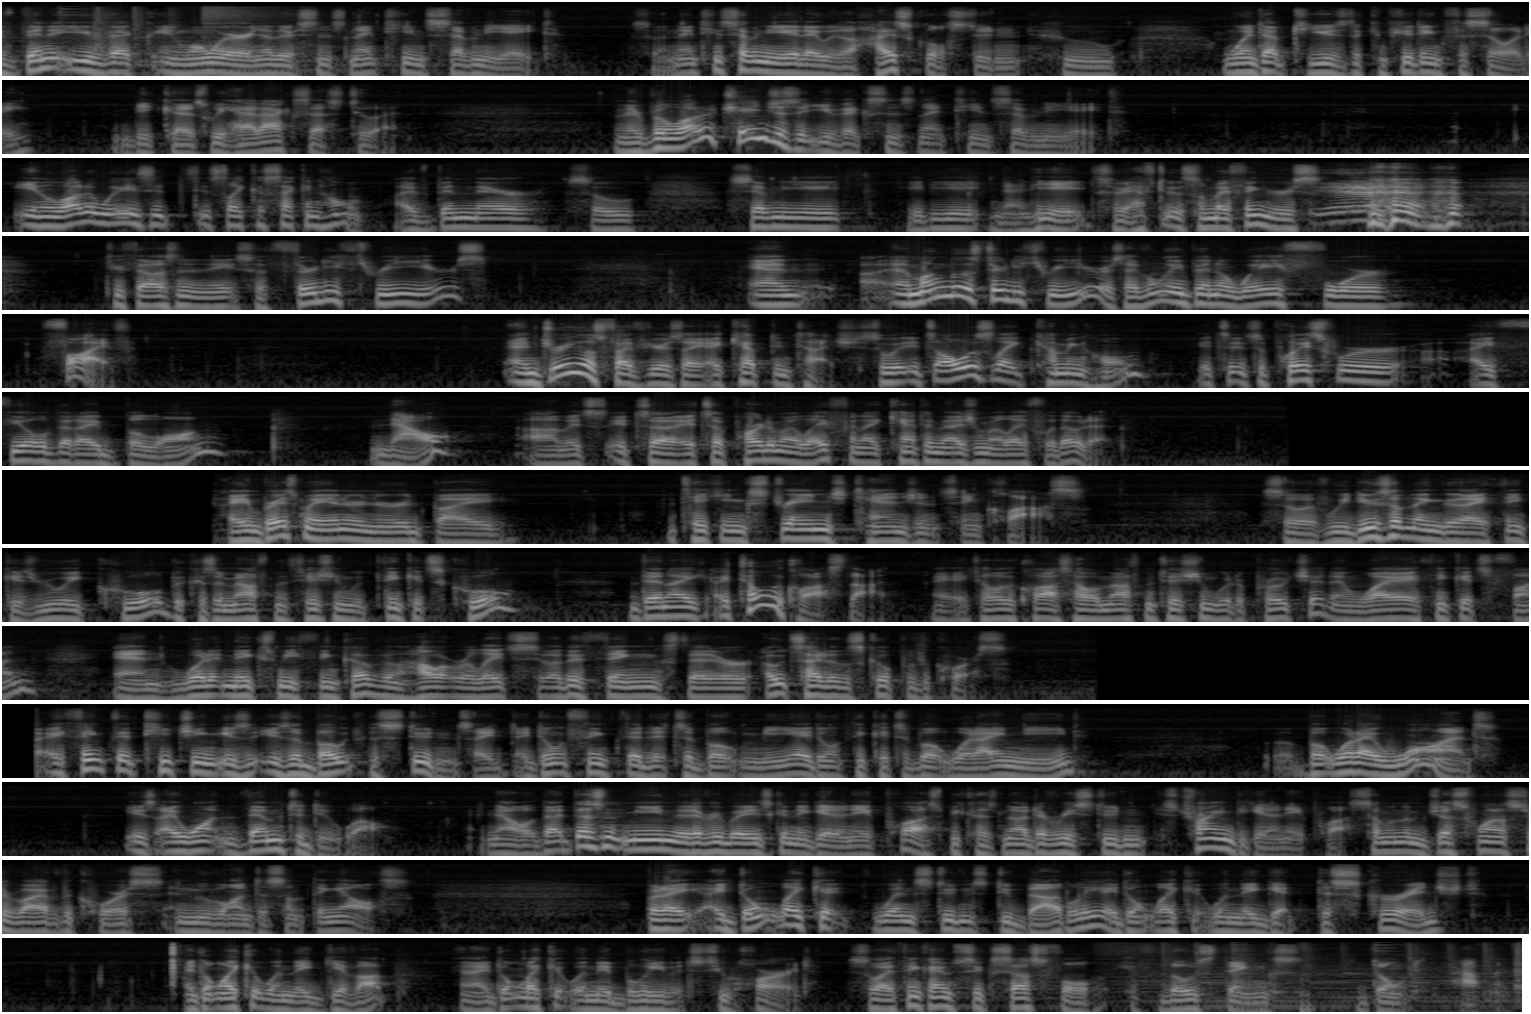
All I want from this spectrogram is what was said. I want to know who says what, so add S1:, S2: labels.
S1: I've been at UVic in one way or another since 1978. So in 1978, I was a high school student who went up to use the computing facility because we had access to it. And there have been a lot of changes at UVic since 1978. In a lot of ways, it's, it's like a second home. I've been there, so 78, 88, 98, sorry, I have to do this on my fingers.
S2: Yeah.
S1: 2008, so 33 years. And uh, among those 33 years, I've only been away for five. And during those five years, I, I, kept in touch. So it's always like coming home. It's, it's a place where I feel that I belong now. Um, it's, it's, a, it's a part of my life, and I can't imagine my life without it. I embrace my inner nerd by taking strange tangents in class. So if we do something that I think is really cool because a mathematician would think it's cool, then I, I tell the class that. I, tell the class how a mathematician would approach it and why I think it's fun and what it makes me think of and how it relates to other things that are outside of the scope of the course. I think that teaching is, is about the students. I, I don't think that it's about me. I don't think it's about what I need. But what I want is I want them to do well. Now, that doesn't mean that everybody's going to get an A plus because not every student is trying to get an A plus. Some of them just want to survive the course and move on to something else. But I, I don't like it when students do badly. I don't like it when they get discouraged. I don't like it when they give up. And I don't like it when they believe it's too hard. So I think I'm successful if those things don't happen.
